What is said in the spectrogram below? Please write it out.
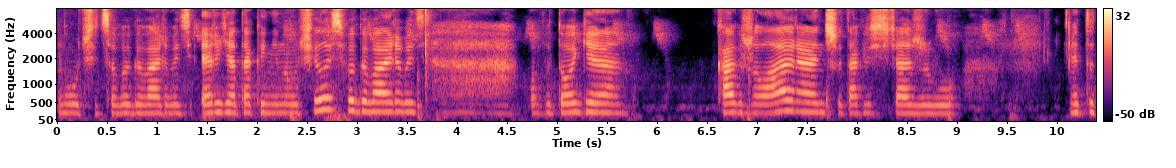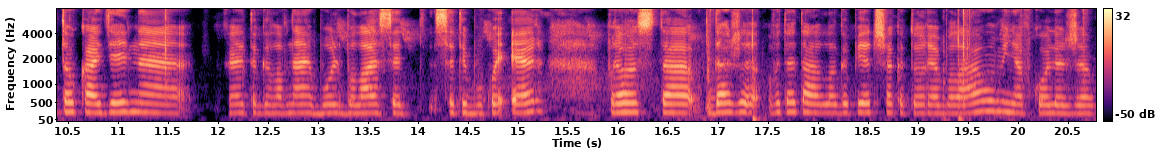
научиться выговаривать. «Р» я так и не научилась выговаривать. В итоге, как жила раньше, так и сейчас живу. Это только отдельная какая-то головная боль была с, с этой буквой «Р». Просто даже вот эта логопедша, которая была у меня в колледже,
